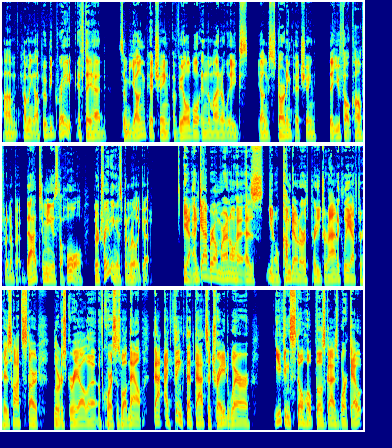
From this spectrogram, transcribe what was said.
um, coming up. It would be great if they had some young pitching available in the minor leagues, young starting pitching that you felt confident about. That to me is the whole. Their trading has been really good. Yeah, and Gabriel Moreno has you know come down to earth pretty dramatically after his hot start. Lourdes Gurriel, uh, of course, as well. Now that I think that that's a trade where you can still hope those guys work out.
